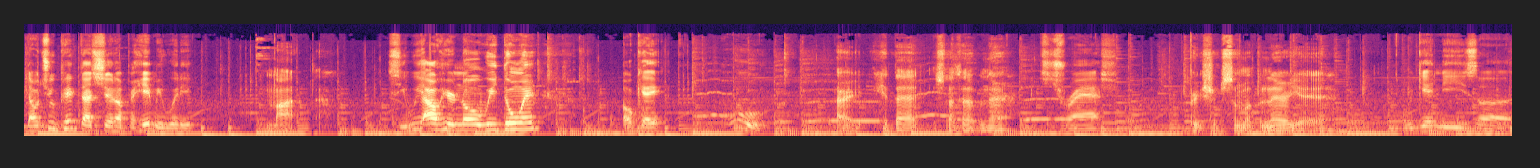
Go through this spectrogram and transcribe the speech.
Don't you pick that shit up and hit me with it. I'm not. See, we out here know what we doing. Okay. Ooh, All right, hit that. There's nothing up in there. it's trash. Pretty sure there's some up in there. Yeah. We getting these uh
